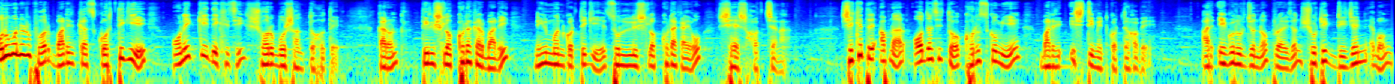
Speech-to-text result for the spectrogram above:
অনুমানের উপর বাড়ির কাজ করতে গিয়ে অনেককেই দেখেছি সর্বশান্ত হতে। কারণ তিরিশ লক্ষ টাকার বাড়ি নির্মাণ করতে গিয়ে চল্লিশ লক্ষ টাকায়ও শেষ হচ্ছে না। সেক্ষেত্রে আপনার অযাচিত খরচ কমিয়ে বাড়ির এস্টিমেট করতে হবে। আর এগুলোর জন্য প্রয়োজন সঠিক ডিজাইন এবং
